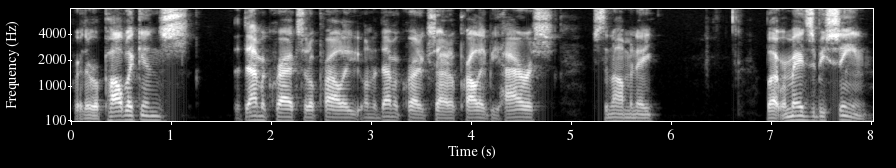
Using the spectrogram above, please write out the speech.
for the Republicans. The Democrats, it'll probably, on the Democratic side, it'll probably be Harris as the nominee. But remains to be seen.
